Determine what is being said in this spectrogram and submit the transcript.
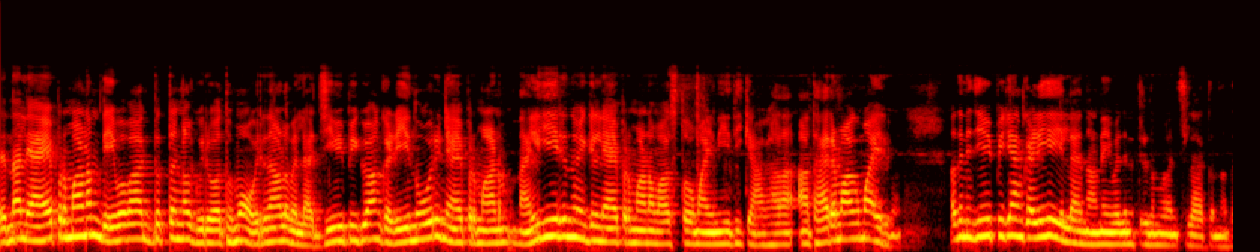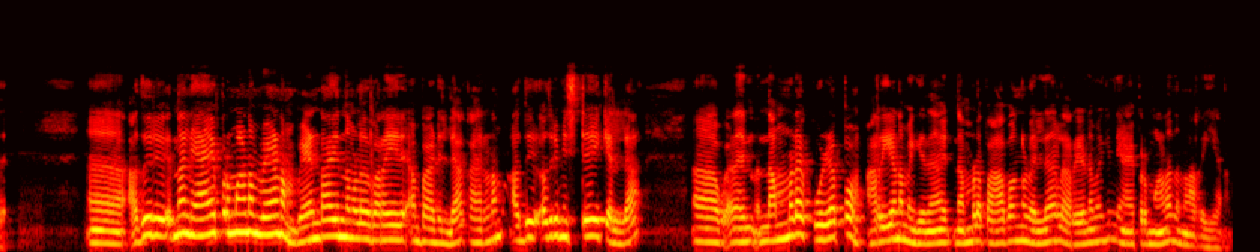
എന്നാൽ ന്യായപ്രമാണം ദൈവവാഗ്ദത്തങ്ങൾക്ക് വിരോധമോ ഒരു നാളുമല്ല. ജീവിപ്പിക്കുവാൻ കഴിയുന്ന ഒരു ന്യായപ്രമാണം നൽകിയിരുന്നുവെങ്കിൽ ന്യായപ്രമാണം വാസ്തവമായി നീതിക്ക് ആധാരമാകുമായിരുന്നു. അതിന് ജീവിപ്പിക്കാൻ കഴിയുകയില്ല എന്നാണ് ഈ വചനത്തിൽ നമ്മൾ മനസ്സിലാക്കുന്നത്. അതൊരു എന്നാൽ ന്യായപ്രമാണം വേണം. വേണ്ട എന്ന് നമ്മൾ പറയാൻ പാടില്ല. കാരണം അത് അതൊരു മിസ്റ്റേക്ക് അല്ല. നമ്മുടെ കുഴപ്പം അറിയണമെങ്കിൽ നമ്മുടെ പാപങ്ങൾ എല്ലാം അറിയണമെങ്കിൽ ന്യായപ്രമാണം നമ്മൾ അറിയണം.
